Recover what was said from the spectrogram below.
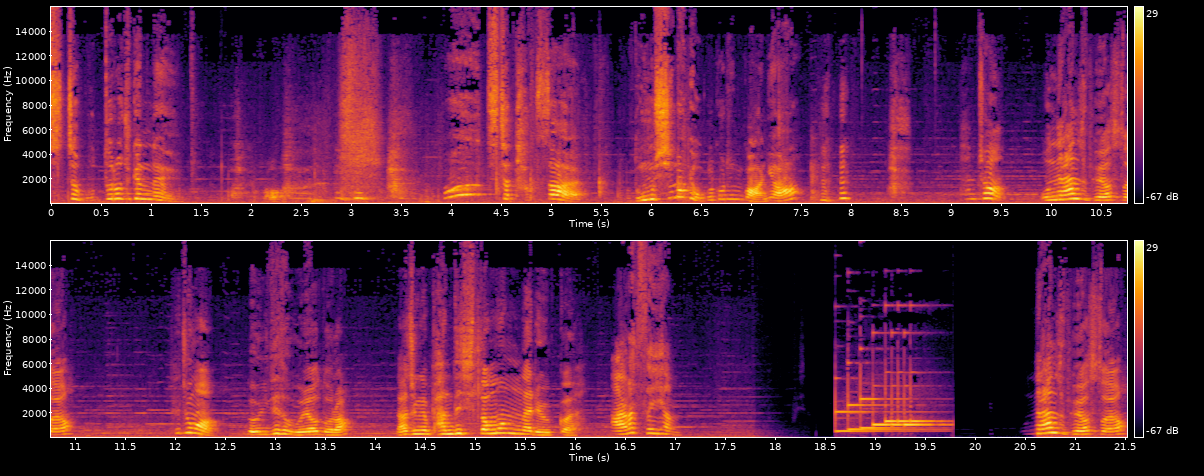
진짜 못 들어주겠네. 아, 진짜 닭살. 너무 심하게 오글거리는 거 아니야? 삼촌, 오늘 한 수 배웠어요? 혜종아, 너 이래서 외우더라? 나중에 반드시 써먹는 날이 올 거야. 알았어, 형. 오늘 한 수 배웠어요?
